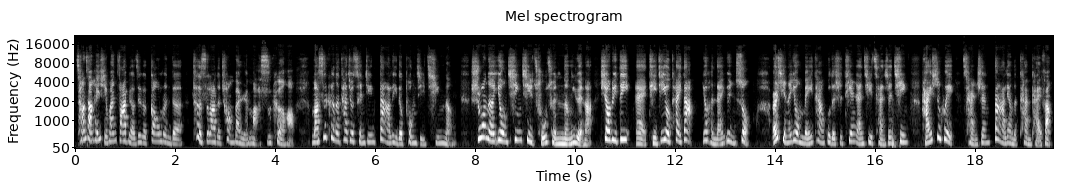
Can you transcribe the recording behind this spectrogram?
常常很喜欢发表这个高论的特斯拉的创办人马斯克，哈，马斯克呢，他就曾经大力的抨击氢能，说呢用氢气储存能源啊，效率低，哎，体积又太大，又很难运送。而且呢，用煤炭或者是天然气产生氢，还是会产生大量的碳排放。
